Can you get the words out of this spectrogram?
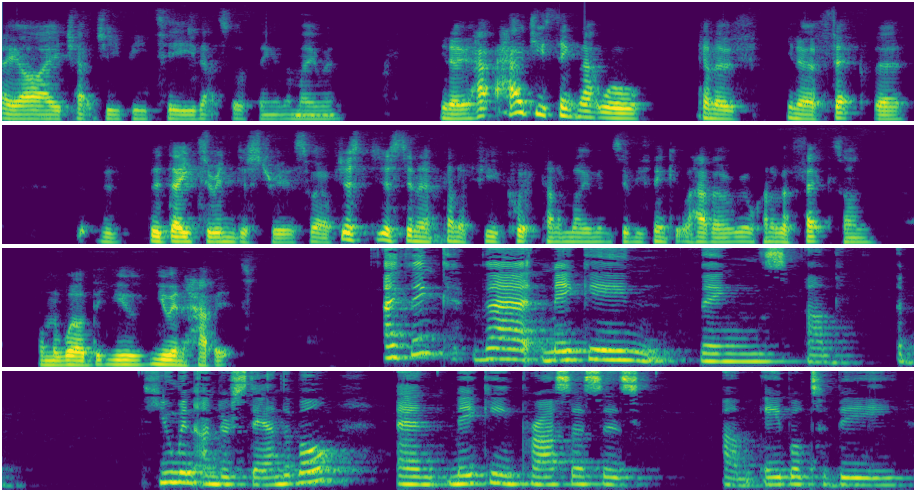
AI, Chat GPT, that sort of thing at the mm-hmm. moment. You know how how do you think that will kind of you know affect the the the data industry as well? Just just in a kind of few quick kind of moments, if you think it will have a real kind of effect on on the world that you you inhabit. I think that making things um, human understandable and making processes um, able to be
